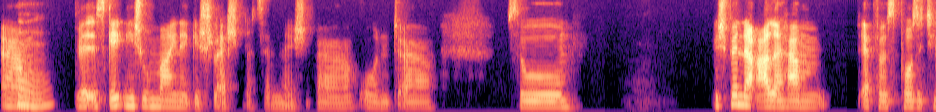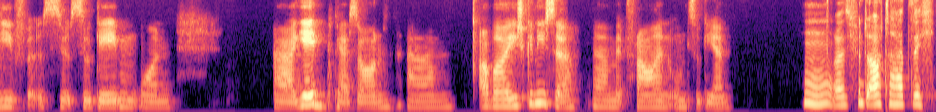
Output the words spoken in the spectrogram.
Ähm, hm. Es geht nicht um meine Geschlecht letztendlich. Äh, und äh, so, ich finde, alle haben etwas positiv zu, zu geben und äh, jeden Person. Ähm, aber ich genieße, äh, mit Frauen umzugehen. Hm, also ich finde auch, da hat sich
